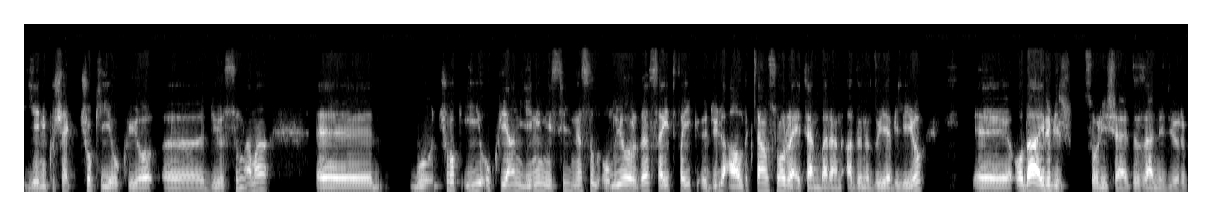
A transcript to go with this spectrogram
yeni kuşak çok iyi okuyor e, diyorsun ama e, bu çok iyi okuyan yeni nesil nasıl oluyor da Sait Faik ödülü aldıktan sonra Ethem Baran adını duyabiliyor? E, o da ayrı bir soru işareti zannediyorum.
